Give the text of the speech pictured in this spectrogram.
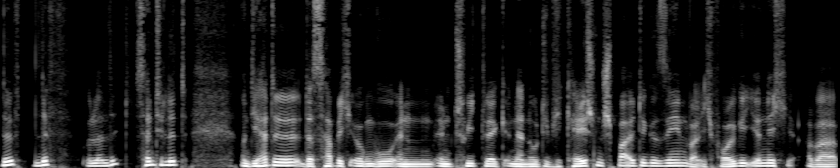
Liv, Liv oder Lit, Centilit. Und die hatte, das habe ich irgendwo in, im Tweetback in der Notification-Spalte gesehen, weil ich folge ihr nicht, aber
